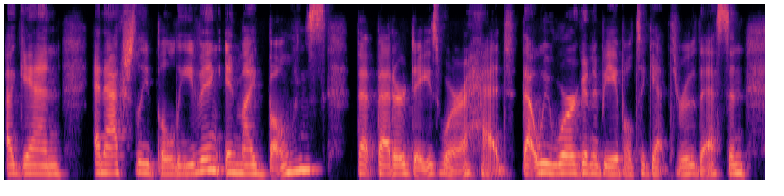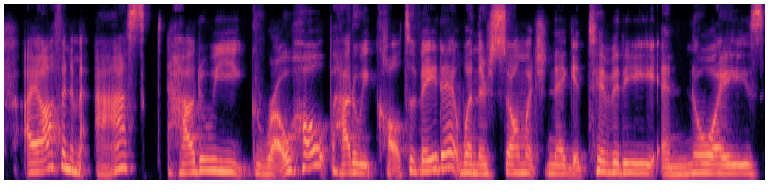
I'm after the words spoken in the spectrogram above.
again and actually believing in my bones that better days were ahead, that we were going to be able to get through this. And I often am asked, how do we grow hope? How do we cultivate it when there's so much negativity and noise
